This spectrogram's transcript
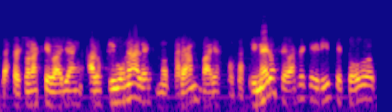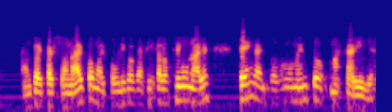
Las personas que vayan a los tribunales notarán varias cosas. Primero, se va a requerir que todo, tanto el personal como el público que asista a los tribunales, tenga en todo momento mascarillas.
